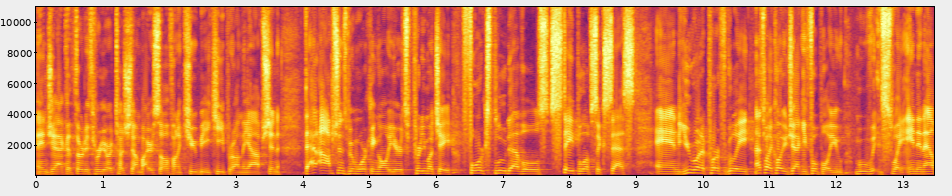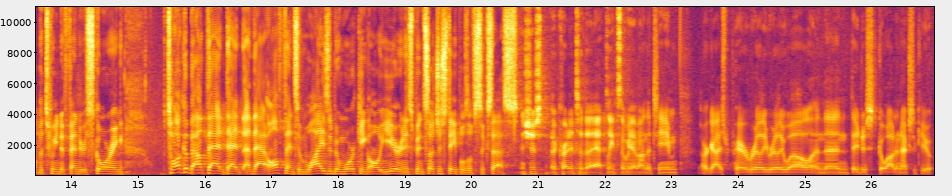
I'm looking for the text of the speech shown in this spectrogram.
and Jack, a 33-yard touchdown by yourself on a QB keeper on the option. That option's been working all year. It's pretty much a Forks Blue Devils staple of success, and you run it perfectly. That's why I call you Jackie Football. You move and sway in and out between defenders scoring. Talk about that that that offense and why has it been working all year and it's been such a staples of success. It's just a credit to the athletes that we have on the team. Our guys prepare really, really well, and then they just go out and execute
